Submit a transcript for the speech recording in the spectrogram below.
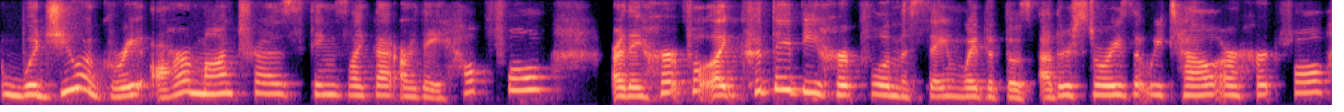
would you agree are mantras things like that are they helpful are they hurtful like could they be hurtful in the same way that those other stories that we tell are hurtful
